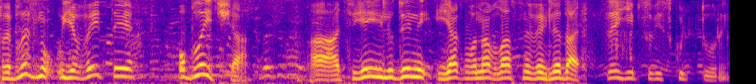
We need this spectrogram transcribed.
приблизно уявити обличчя а, цієї людини і як вона власне виглядає. Це гіпсові скульптури.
